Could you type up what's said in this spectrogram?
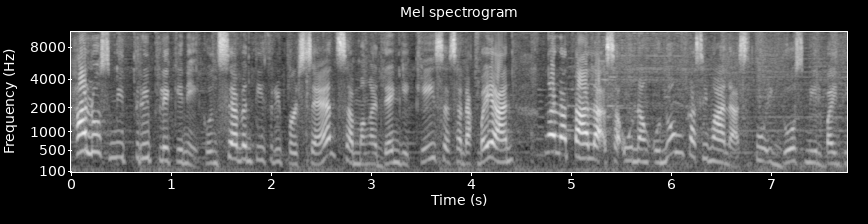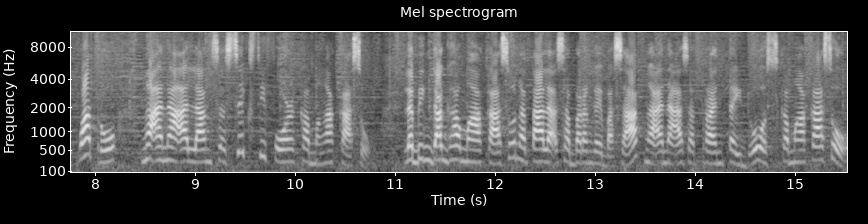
Halos mi triple kini kung 73% sa mga dengue cases sa dakbayan nga natala sa unang unom kasimana sa tuig 2024 nga anaa lang sa 64 ka mga kaso. Labing daghang mga kaso natala sa Barangay Basak nga anaa sa 32 ka mga kaso.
